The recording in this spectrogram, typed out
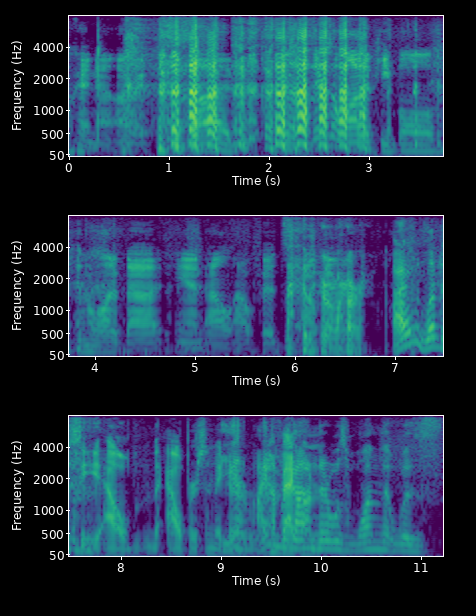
Okay, no, all right. uh, there's, there's a lot of people and a lot of bat and owl outfits. out there are. I would love to see Al Al person make Yeah, her I'd forgotten on. there was one that was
